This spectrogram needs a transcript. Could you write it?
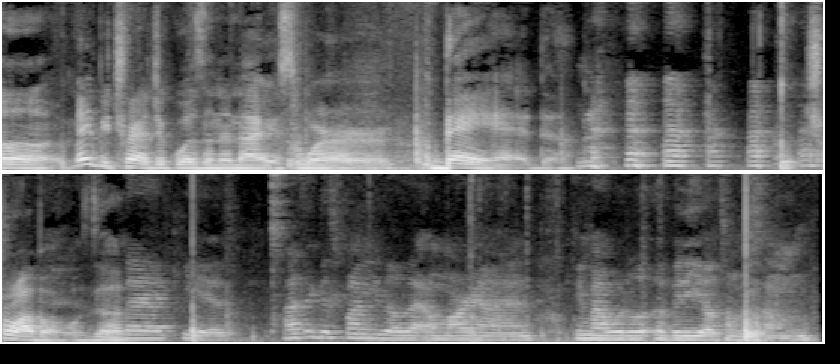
Uh, maybe tragic wasn't a nice word. Bad. Troubles. Uh, Bad kids. I think it's funny though that Omarion came out with a, a video telling something.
